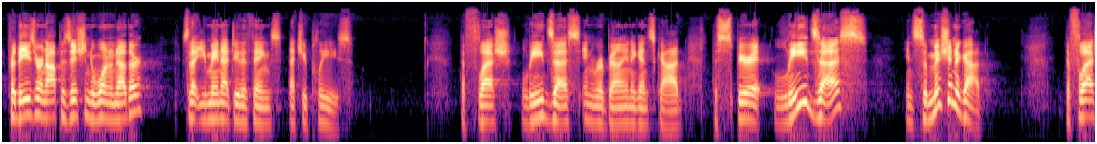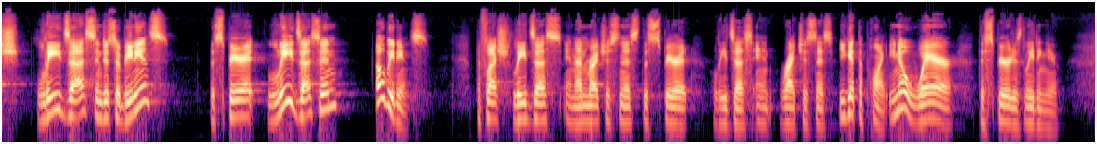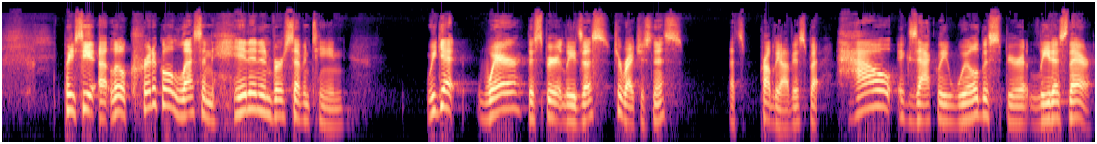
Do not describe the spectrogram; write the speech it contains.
For these are in opposition to one another, so that you may not do the things that you please. The flesh leads us in rebellion against God. The Spirit leads us in submission to God. The flesh leads us in disobedience. The Spirit leads us in obedience. The flesh leads us in unrighteousness. The Spirit leads us in righteousness. You get the point. You know where the Spirit is leading you. But you see a little critical lesson hidden in verse 17. We get where the Spirit leads us to righteousness. That's probably obvious, but how exactly will the Spirit lead us there?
